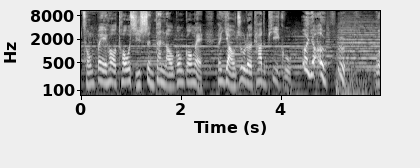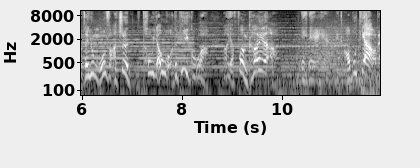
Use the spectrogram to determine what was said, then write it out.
从背后偷袭圣诞老公公，哎，他咬住了他的屁股。哎呀，呃，我在用魔法阵，偷咬我的屁股啊！哎呀，放开啊！嘿嘿，你逃不掉的。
